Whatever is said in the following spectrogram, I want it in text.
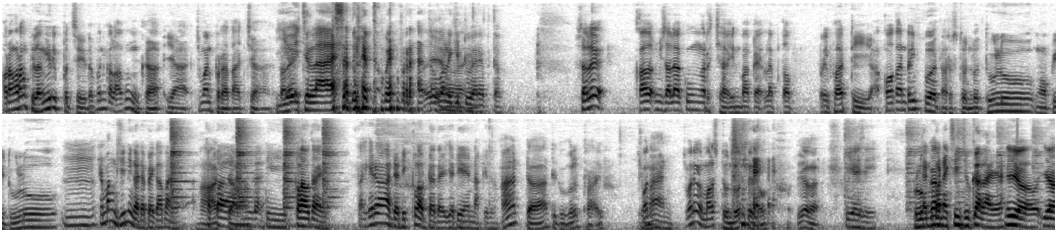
orang-orang bilangnya ribet sih, tapi kalau aku enggak, ya cuman berat aja. Iya jelas satu laptop yang berat, Iya, apalagi dua iya. laptop. Soalnya kalau misalnya aku ngerjain pakai laptop pribadi, aku akan ribet, harus download dulu, ngopi dulu. Hmm, emang di sini nggak ada backupan? Nggak Apa ada. nggak di cloud aja? Tak kira ada di cloud datanya jadi enak gitu. Ada di Google Drive. Cuman, cuman ya males download loh. iya nggak? iya sih. Belum Dan kan? koneksi juga lah ya. Iya, ya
